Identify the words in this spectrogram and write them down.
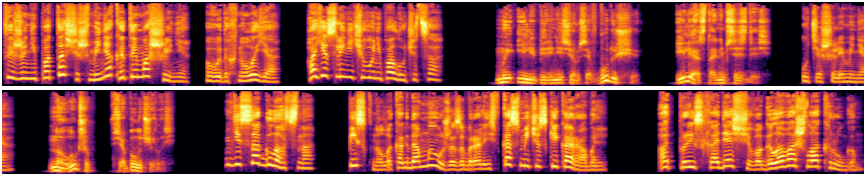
«Ты же не потащишь меня к этой машине?» — выдохнула я. «А если ничего не получится?» Мы или перенесемся в будущее, или останемся здесь. Утешили меня. Но лучше все получилось. Не согласна, пискнула, когда мы уже забрались в космический корабль. От происходящего голова шла кругом.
